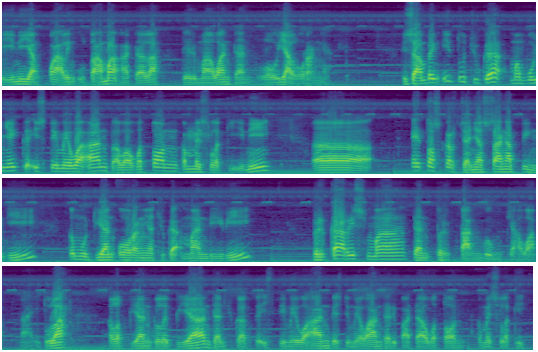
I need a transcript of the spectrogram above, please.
Ini yang paling utama adalah dermawan dan loyal orangnya. Di samping itu juga mempunyai keistimewaan bahwa weton kemis legi ini eh, etos kerjanya sangat tinggi, kemudian orangnya juga mandiri, berkarisma dan bertanggung jawab. Nah, itulah kelebihan-kelebihan dan juga keistimewaan-keistimewaan daripada weton kemis legi.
